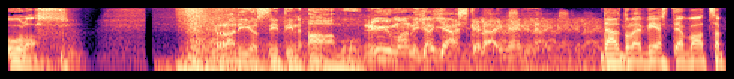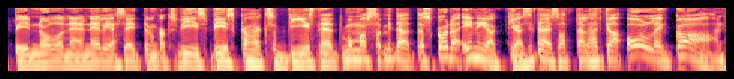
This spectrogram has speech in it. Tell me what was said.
ulos. Radio Cityn aamu. Nyman ja Jäskeläinen. Täällä tulee viestiä WhatsAppiin 0447255854. Muun muassa mitä, Skoda Eniakia, sitä ei saa tällä hetkellä ollenkaan.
